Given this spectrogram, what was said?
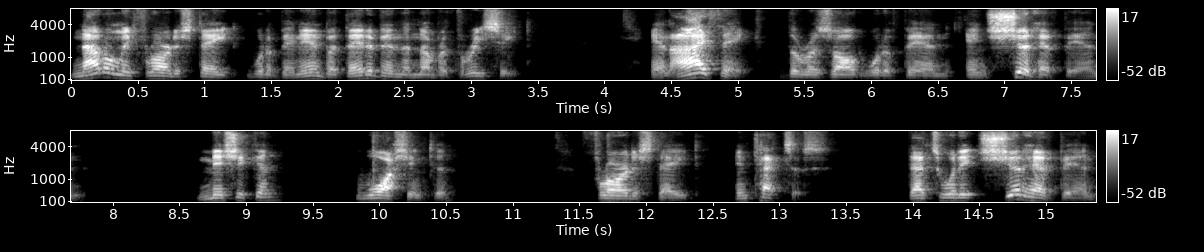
Not only Florida State would have been in, but they'd have been the number three seed. And I think the result would have been and should have been Michigan, Washington, Florida State, and Texas. That's what it should have been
